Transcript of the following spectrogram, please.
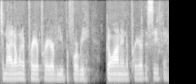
tonight? I want to pray a prayer over you before we go on in a prayer this evening.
